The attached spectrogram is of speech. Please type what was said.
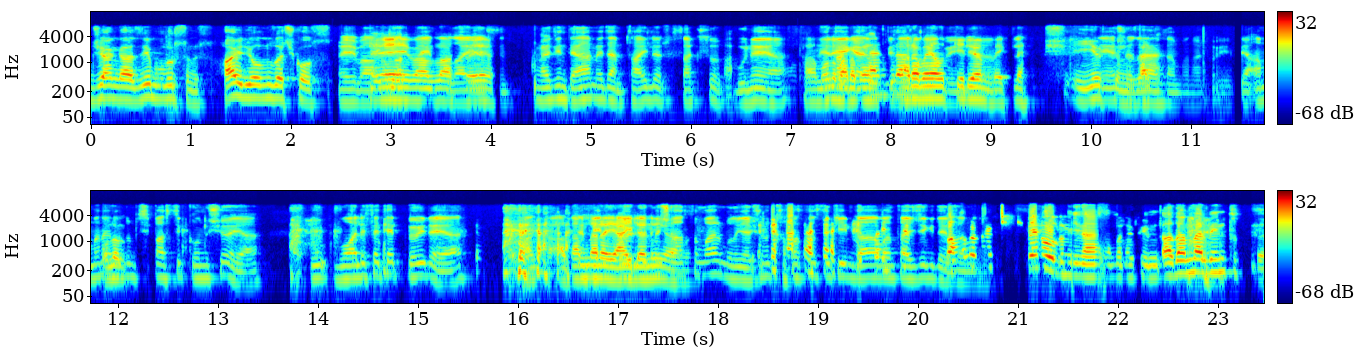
Cihan Gazi'yi bulursunuz. Haydi yolunuz açık olsun. Eyvallah. Eyvallah, kolay gelsin. Hadi devam edem Tyler, Saksu. Bu ne ya? Tamam Nereye oğlum arabaya alıp, biz arabaya alıp geliyorum ya? bekle. Şş, iyi yırttınız ha. Ya amına Oğlum- koydum spastik konuşuyor ya. Bu muhalefet hep böyle ya. Kanka, Adamlara yaylanıyor. ama. şansım var mı bunun ya? Şunun kafasına sıkayım daha avantajlı gideriz. Bağlamak ben oldum yine amına koyayım. Adamlar beni tuttu.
